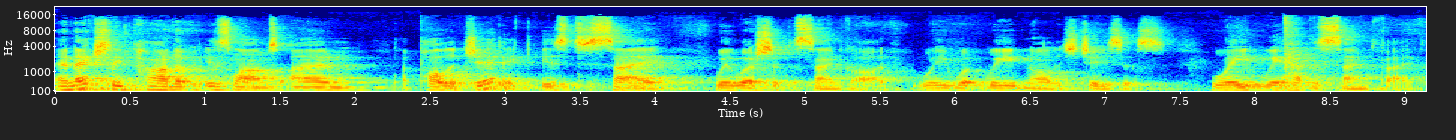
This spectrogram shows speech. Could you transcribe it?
And actually, part of Islam's own apologetic is to say we worship the same God, we, we acknowledge Jesus, we, we have the same faith.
